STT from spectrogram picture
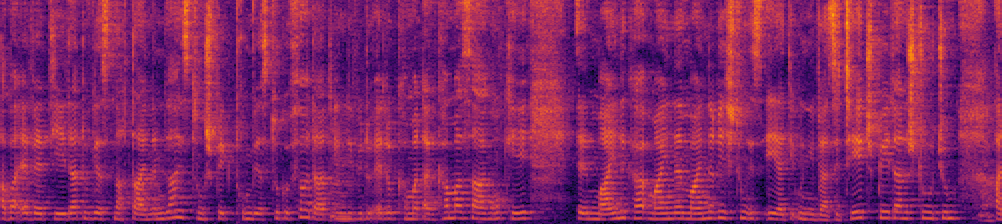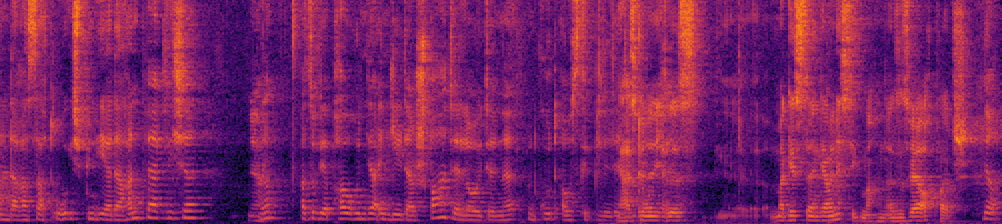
Aber er wird jeder, du wirst nach deinem Leistungsspektrum wirst du gefördert. Mhm. Individuell kann man, dann kann man sagen, okay, äh, meine, meine, meine Richtung ist eher die Universität, später ein Studium. Ja. Anderer sagt, oh, ich bin eher der Handwerkliche. Ja. Ne? Also wir brauchen ja in jeder Sparte Leute ne? und gut ausgebildet. Ja, es können ja nicht alles äh, Magister in Germanistik machen, also das wäre auch Quatsch. Ja,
